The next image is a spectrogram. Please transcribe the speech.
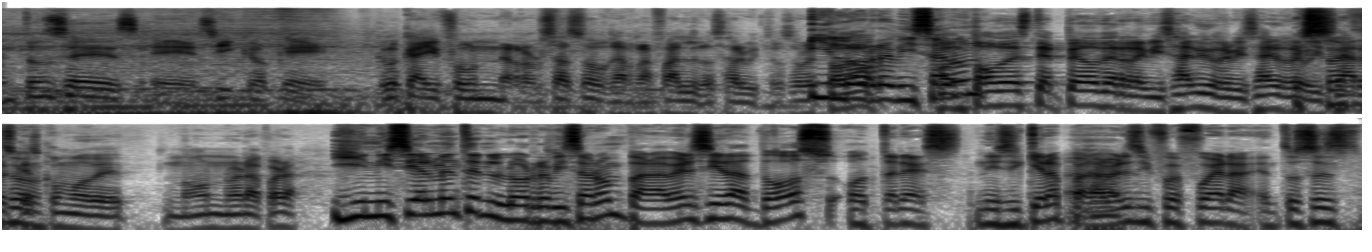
Entonces, eh, sí, creo que, creo que ahí fue un errorzazo garrafal de los árbitros. Sobre Y todo lo revisaron- con todo este pedo de revisar y revisar y revisar, Exacto. que es como de, no, no era fuera. Y inicialmente lo revisaron para ver si era dos o tres, ni siquiera para Ajá. ver si fue fuera. Entonces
